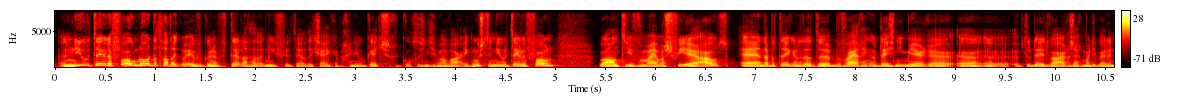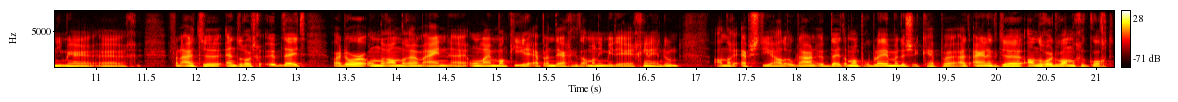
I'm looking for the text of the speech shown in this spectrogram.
een nieuwe telefoon. Oh, dat had ik even kunnen vertellen. Dat had ik niet verteld. Ik zei, ik heb geen nieuwe gadgets gekocht. Dat is niet helemaal waar. Ik moest een nieuwe telefoon, want die van mij was vier jaar oud. En dat betekende dat de beveiliging-updates niet meer up-to-date waren. Zeg maar. Die werden niet meer vanuit Android geüpdate. Waardoor onder andere mijn online bankieren-app en dergelijke allemaal niet meer gingen doen. Andere apps die hadden ook daar een update allemaal problemen. Dus ik heb uiteindelijk de Android One gekocht.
